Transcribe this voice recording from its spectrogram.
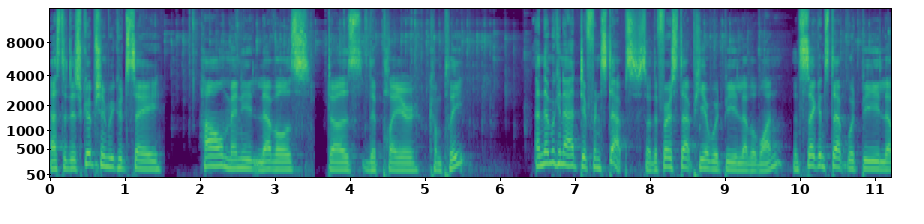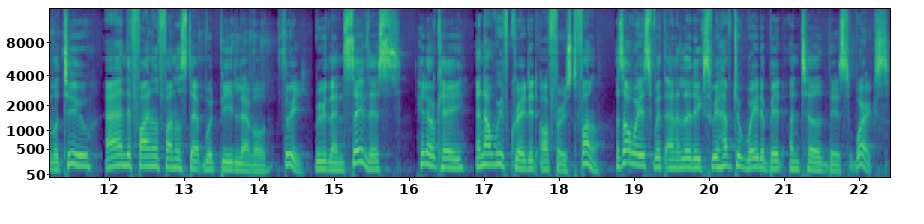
As the description we could say how many levels does the player complete and then we can add different steps. So the first step here would be level 1, the second step would be level 2, and the final funnel step would be level 3. We would then save this, hit OK, and now we've created our first funnel. As always with analytics, we have to wait a bit until this works.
